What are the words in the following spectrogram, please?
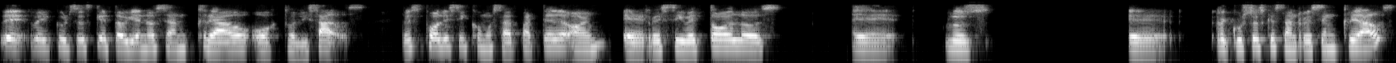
es recursos que todavía no se han creado o actualizados. Entonces, Policy, como está parte de ARM, recibe todos los eh, los eh, recursos que están recién creados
